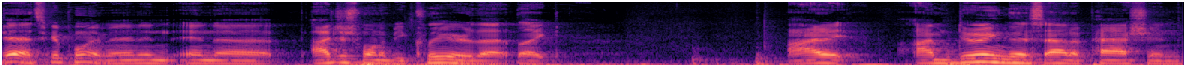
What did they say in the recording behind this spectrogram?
Yeah, that's a good point, man. And and uh, I just want to be clear that like I I'm doing this out of passion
